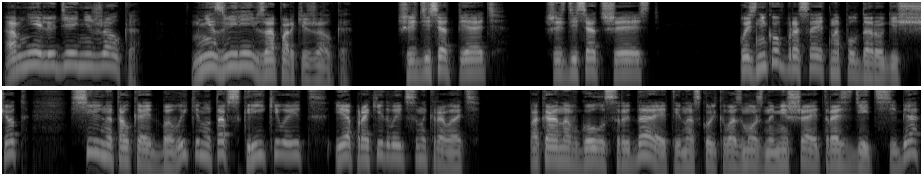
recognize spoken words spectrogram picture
«А мне людей не жалко. Мне зверей в зоопарке жалко. Шестьдесят пять, шестьдесят шесть. Поздняков бросает на полдороги счет, сильно толкает Бавыкину, та вскрикивает и опрокидывается на кровать. Пока она в голос рыдает и, насколько возможно, мешает раздеть себя,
